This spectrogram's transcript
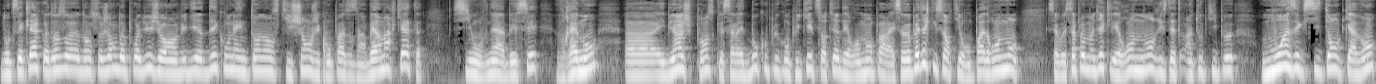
Donc c'est clair que dans ce, genre de produit, j'aurais envie de dire dès qu'on a une tendance qui change et qu'on passe dans un bear market, si on venait à baisser vraiment, euh, eh bien, je pense que ça va être beaucoup plus compliqué de sortir des rendements pareils. Ça ne veut pas dire qu'ils sortiront pas de rendement. Ça veut simplement dire que les rendements risquent d'être un tout petit peu moins excitants qu'avant,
